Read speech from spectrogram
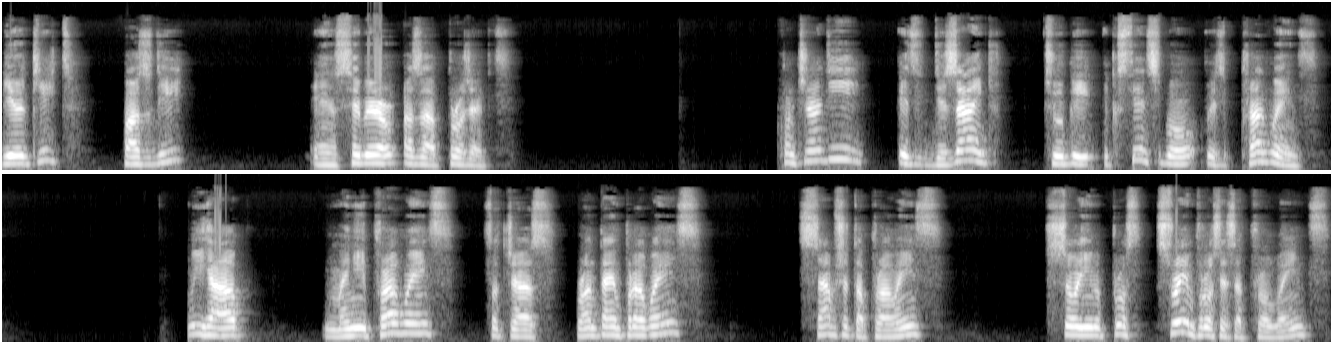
BuildKit, faasd, and several other projects. Containerd is designed to be extensible with plugins. We have many plugins such as runtime plugins, snapshot plugins, stream, pro stream processor plugins,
